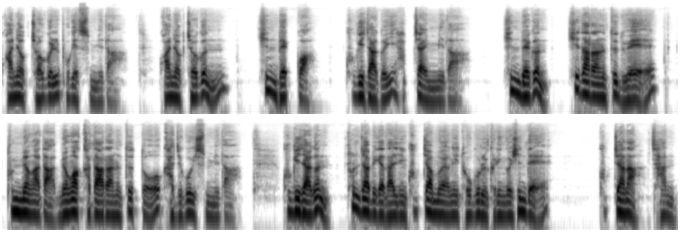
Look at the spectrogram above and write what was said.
관역적을 보겠습니다. 관역적은 흰백과 구기작의 합자입니다. 흰백은 희다라는 뜻 외에 분명하다, 명확하다라는 뜻도 가지고 있습니다. 구기작은 손잡이가 달린 국자 모양의 도구를 그린 것인데 국자나 잔,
